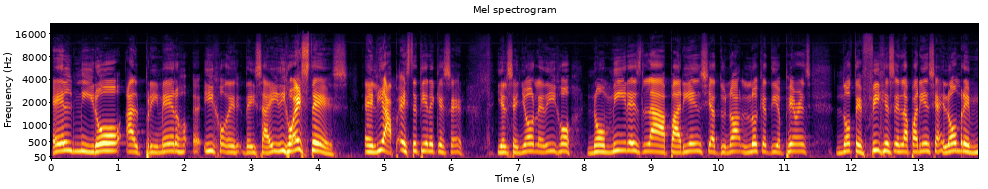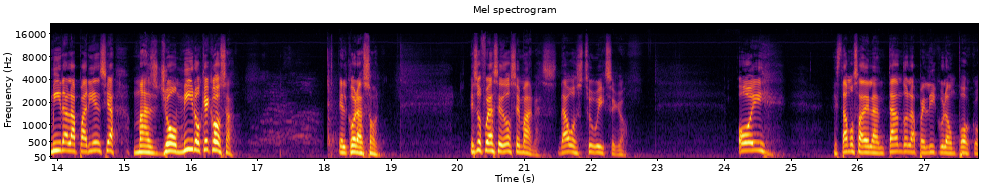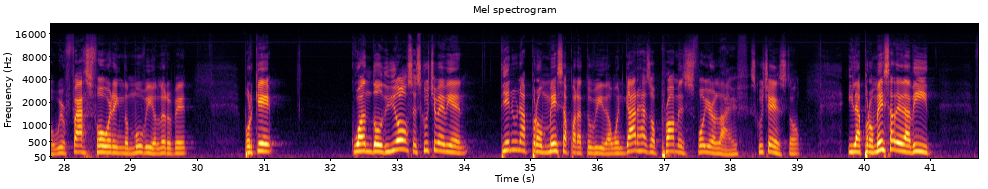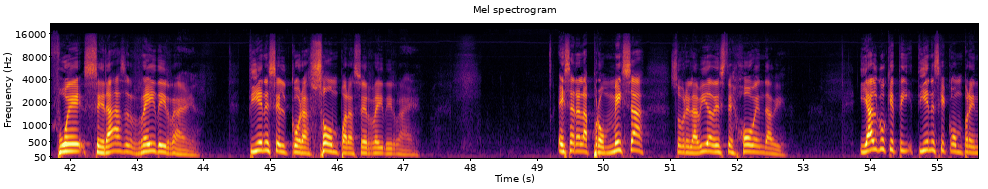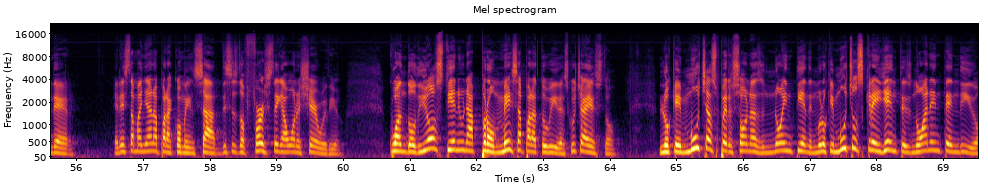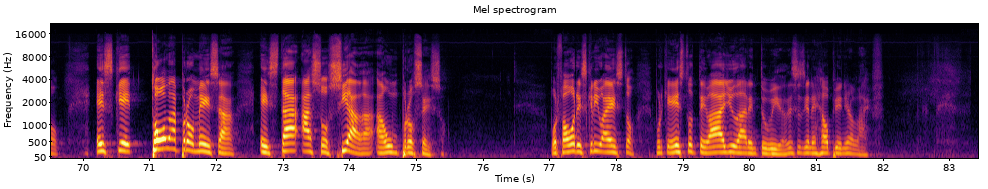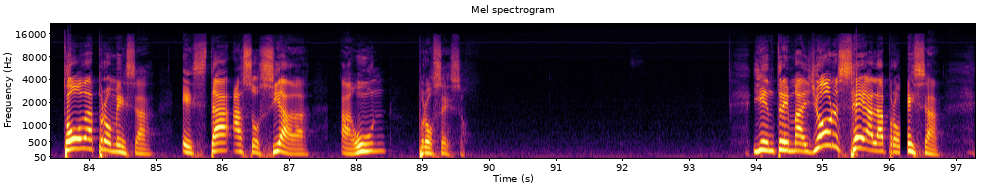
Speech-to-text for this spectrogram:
Él miró al primer eh, hijo de, de Isaí, dijo, este es Eliab, este tiene que ser. Y el Señor le dijo, no mires la apariencia, do not look at the appearance, no te fijes en la apariencia, el hombre mira la apariencia, mas yo miro qué cosa? El corazón. Eso fue hace dos semanas. That was two weeks ago. Hoy estamos adelantando la película un poco. We're fast forwarding the movie a little bit. Porque cuando Dios, escúcheme bien, tiene una promesa para tu vida, when God has a promise for your life, escuche esto, y la promesa de David fue, serás rey de Israel. Tienes el corazón para ser rey de Israel. Esa era la promesa sobre la vida de este joven David. Y algo que tienes que comprender en esta mañana para comenzar, this is the first thing I want to share with you. Cuando Dios tiene una promesa para tu vida, escucha esto, lo que muchas personas no entienden, lo que muchos creyentes no han entendido, es que toda promesa está asociada a un proceso. Por favor, escriba esto, porque esto te va a ayudar en tu vida. This is going to help you in your life. Toda promesa está asociada a un proceso. Y entre mayor sea la promesa,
